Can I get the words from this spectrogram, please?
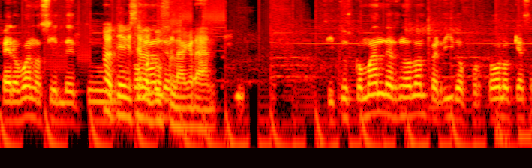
pero bueno, si el de tu... No, tiene que ser algo flagrante. Si tus commanders no lo han perdido por todo lo que has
